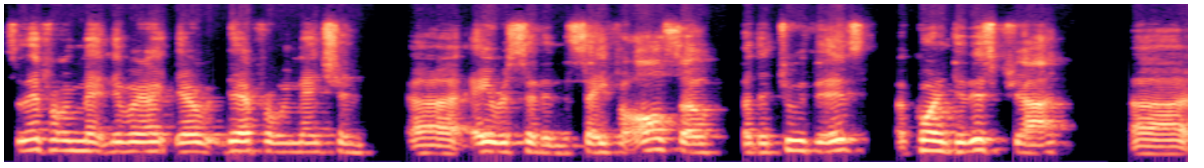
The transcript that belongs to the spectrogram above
So therefore, we they were, therefore we mentioned uh, Erison in the Sefer also. But the truth is, according to this shot, uh,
